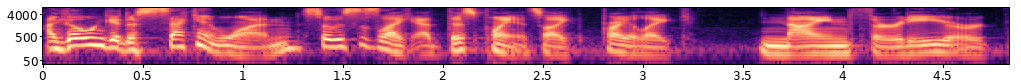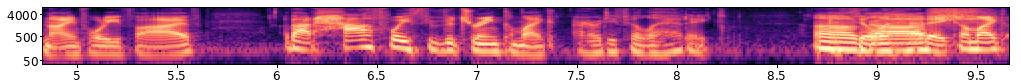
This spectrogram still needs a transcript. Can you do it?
I go and get a second one. So this is like at this point, it's like probably like 9:30 or 9:45. About halfway through the drink, I'm like, I already feel a headache. I Oh, feel a gosh. headache. I'm like,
